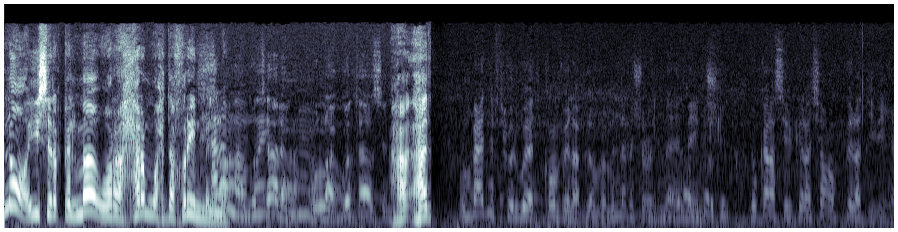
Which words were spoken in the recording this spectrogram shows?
نو يسرق الماء وراه حرم واحد آخرين من الماء. ه- هذا ومن بعد نفتحوا الواد كونفينابلومون منا باش يعود الماء ما يمشي. دوكا لا سيركيلاسيون اون بو لا ديفي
